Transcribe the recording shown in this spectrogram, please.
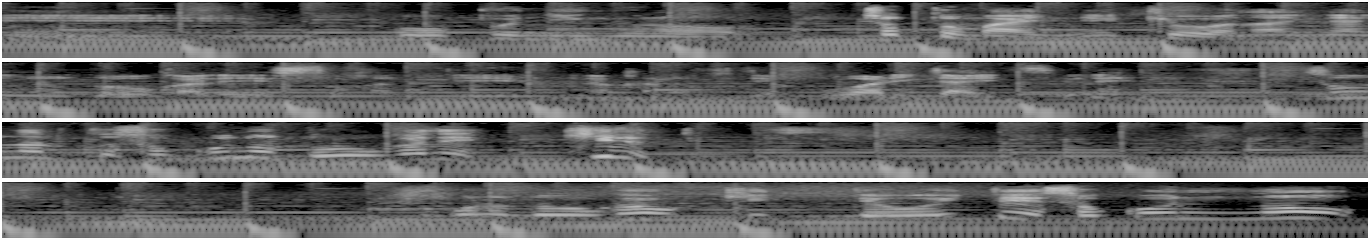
えー、オープニングのちょっと前にね今日は何々の動画ですとかっていう風な形で終わりたいですよね。そうなるとそこの動画で切るってことです。そこの動画を切っておいてそこの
